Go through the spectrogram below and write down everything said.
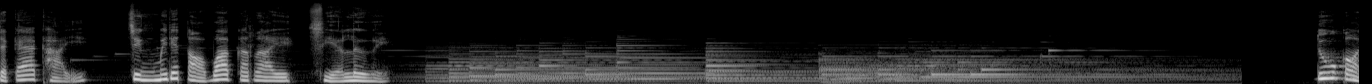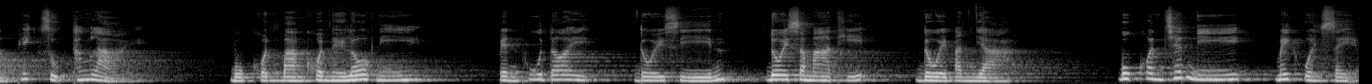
จะแก้ไข จึงไม่ได้ตอบว่ากระไรเสียเลย ดูก่อนภิกษุทั้งหลาย บุคคลบางคนในโลกนี้ เป็นผู้ด้อย โดยศีล โดยสมาธิ โดยปัญญา บุคคลเช่นนี้ไม่ควรเสพ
